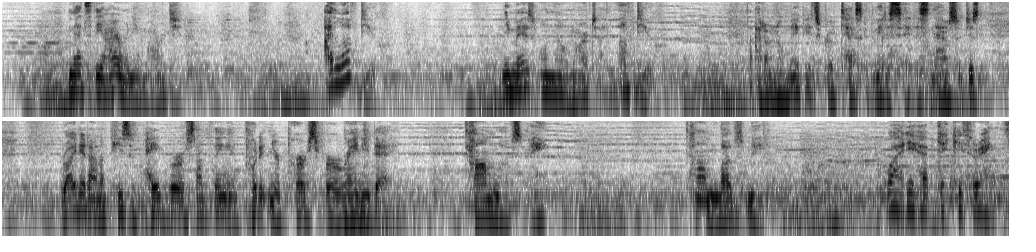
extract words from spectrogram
And that's the irony, Marge. I loved you. You may as well know, Marge, I loved you. I don't know, maybe it's grotesque of me to say this now, so just write it on a piece of paper or something and put it in your purse for a rainy day. Tom loves me. Tom loves me. Why do you have Dickie's rings?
